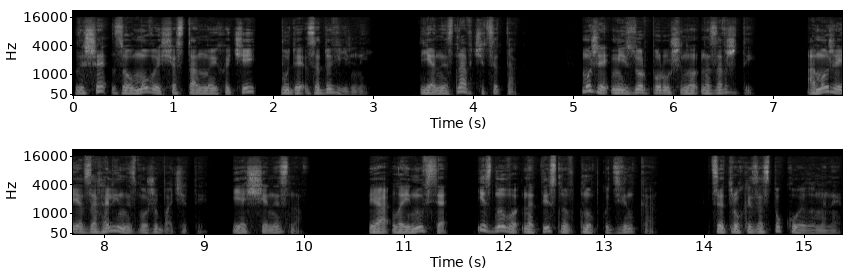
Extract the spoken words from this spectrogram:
лише за умови, що стан моїх очей буде задовільний. Я не знав, чи це так. Може, мій зор порушено назавжди, а може, я взагалі не зможу бачити. Я ще не знав. Я лайнувся і знову натиснув кнопку дзвінка. Це трохи заспокоїло мене.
